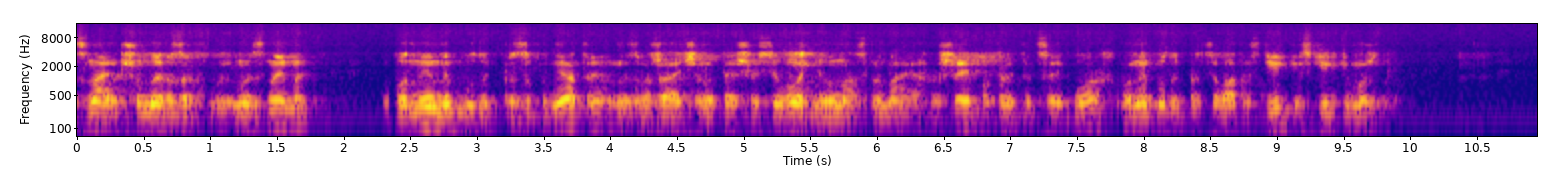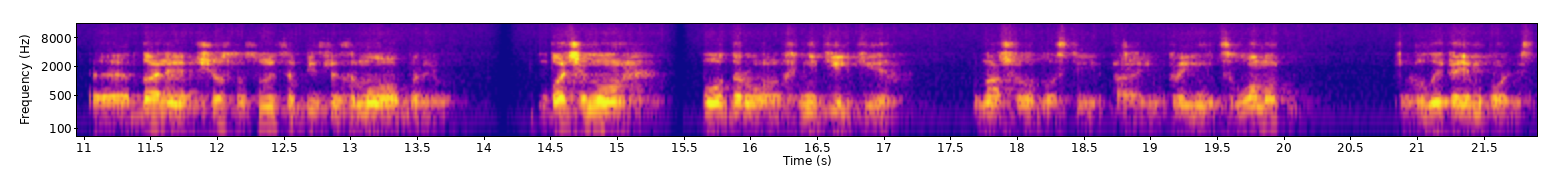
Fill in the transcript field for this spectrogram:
знають, що ми розрахуємо з ними. Вони не будуть призупиняти, незважаючи на те, що сьогодні у нас немає грошей покрити цей борг. Вони будуть працювати стільки, скільки можливо. Е, Далі, що стосується після зимового періоду. Бачимо по дорогах не тільки в нашій області, а й в Україні в цілому велика ямковість.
